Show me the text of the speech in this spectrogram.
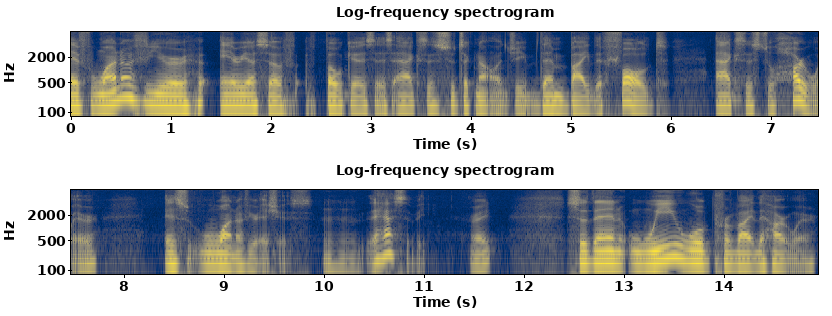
if one of your areas of focus is access to technology, then by default, access to hardware is one of your issues. Mhm. It has to be, right? So then we will provide the hardware.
